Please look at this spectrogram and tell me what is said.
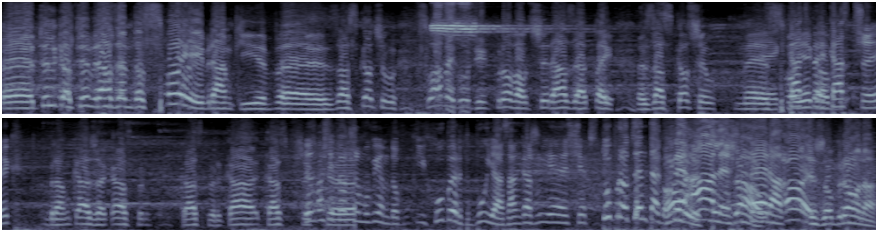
E, tylko tym razem do swojej bramki e, zaskoczył Sławek Udzik, próbował trzy razy, a tutaj zaskoczył e, swojego Kacper Kasprzyk. Bramkarza Kasper, Kasper Ka, To Kasprzyk. jest właśnie to, o czym mówiłem, dopóki Hubert Buja zaangażuje się w 100% w grę, Ależ ależ strzał, teraz Ależ obrona.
